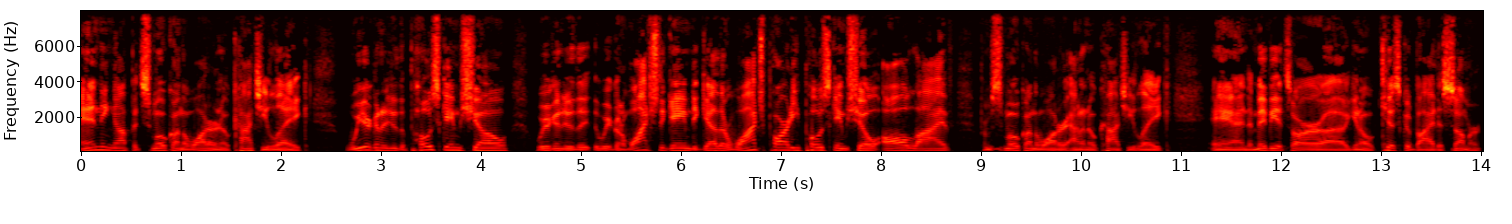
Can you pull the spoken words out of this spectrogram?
ending up at Smoke on the Water in Okauchee Lake. We are going to do the post game show. We're going to do the. We're going to watch the game together. Watch party post game show all live from Smoke on the Water out in Okauchee Lake and maybe it's our uh, you know kiss goodbye to summer.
